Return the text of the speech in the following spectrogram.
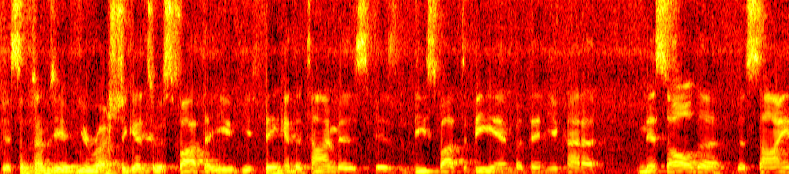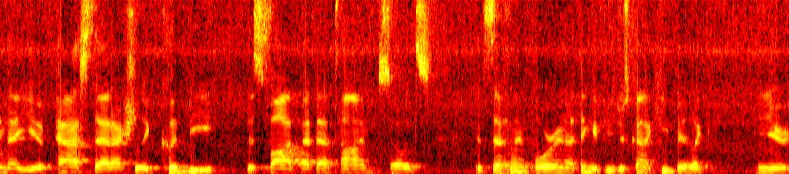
Yeah, sometimes you, you rush to get to a spot that you, you think at the time is is the spot to be in, but then you kind of miss all the, the sign that you have passed that actually could be the spot at that time. So it's it's definitely important. I think if you just kind of keep it like in your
